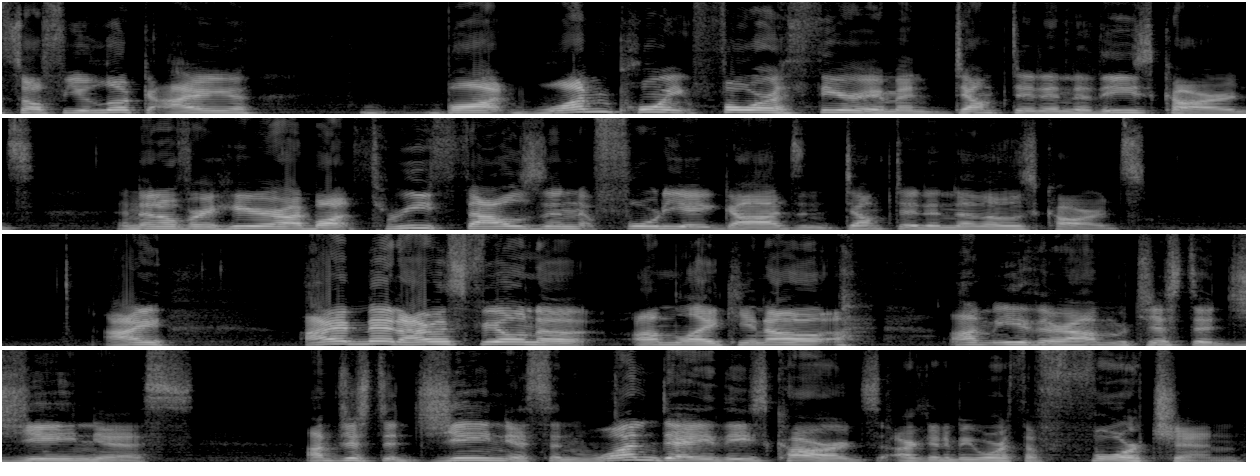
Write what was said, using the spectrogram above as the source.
so if you look, I bought 1.4 Ethereum and dumped it into these cards. And then over here, I bought 3,048 gods and dumped it into those cards. I I admit I was feeling a, I'm like, you know, I'm either, I'm just a genius. I'm just a genius. And one day these cards are going to be worth a fortune.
